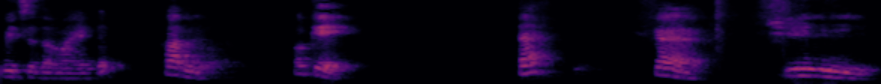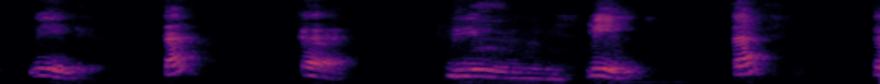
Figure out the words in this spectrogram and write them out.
വിശദമായിട്ട് പറഞ്ഞു ഓക്കെ. മീൻ mi ഈ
